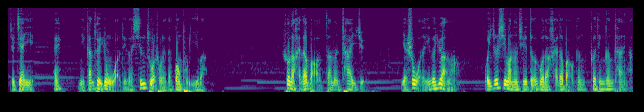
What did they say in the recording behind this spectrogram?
就建议，哎，你干脆用我这个新做出来的光谱仪吧。说到海德堡，咱们插一句，也是我的一个愿望，我一直希望能去德国的海德堡跟哥廷根看一看。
